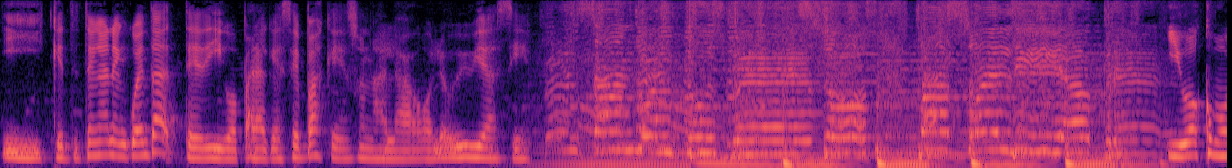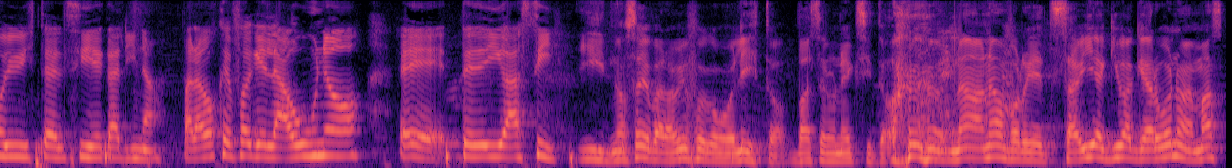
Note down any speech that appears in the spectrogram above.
y que te tengan en cuenta, te digo, para que sepas que es un halago, lo viví así. Pensando en tus besos, paso el día pre. ¿Y vos cómo viviste el sí de Karina? Para vos, ¿qué fue que la 1 te diga sí? Y no sé, para mí fue como listo, va a ser un éxito. no, no, porque sabía que iba a quedar bueno. Además,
